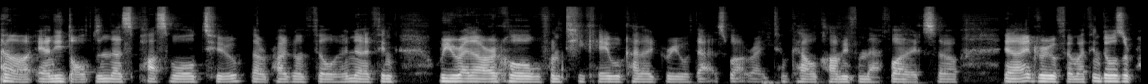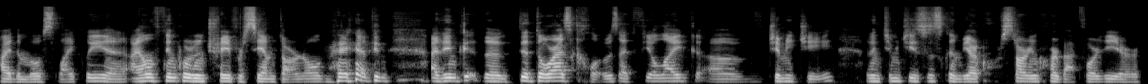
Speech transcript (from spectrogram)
uh, Andy Dalton as possible too. That are probably going to fill in. And I think we read an article from TK would kind of agree with that as well, right? Tim Kawakami from the Athletics. So, and I agree with him. I think those are probably the most likely. And I don't think we're going to trade for Sam Darnold, right? I think I think the the door has closed. I feel like of Jimmy G. I think Jimmy G is just going to be our starting quarterback for the year.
